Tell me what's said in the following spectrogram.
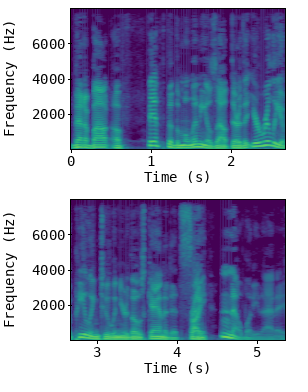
that about a fifth of the millennials out there that you're really appealing to when you're those candidates say Right. nobody that age.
